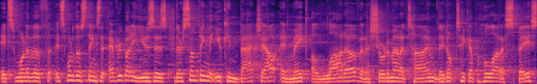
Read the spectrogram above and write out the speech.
It's one of the th it's one of those things that everybody uses. There's something that you can batch out and make a lot of in a short amount of time. They don't take up a whole lot of space,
